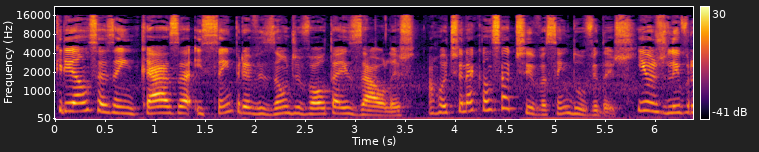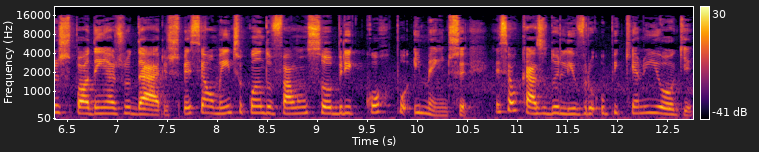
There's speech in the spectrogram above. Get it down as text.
Crianças em casa e sem previsão de volta às aulas. A rotina é cansativa, sem dúvidas. E os livros podem ajudar, especialmente quando falam sobre corpo e mente. Esse é o caso do livro O Pequeno Yogi,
